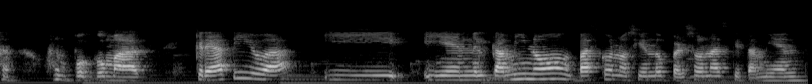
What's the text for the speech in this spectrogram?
un poco más creativa y, en el camino vas conociendo personas que también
